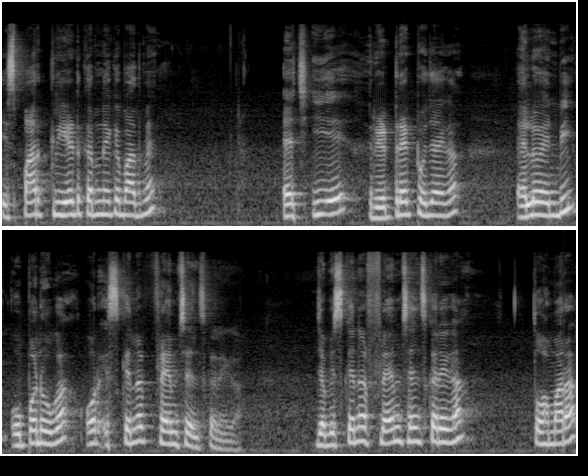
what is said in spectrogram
स्पार्क क्रिएट करने के बाद में एच ई ए रिट्रैक्ट हो जाएगा। L O N B open होगा और स्कैनर फ्लेम सेंस करेगा। जब स्कैनर फ्लेम सेंस करेगा तो हमारा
